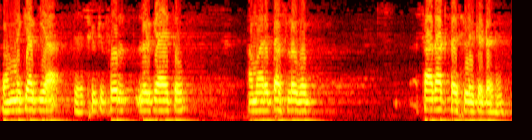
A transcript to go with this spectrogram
तो हमने क्या किया? जैसे फिफ्टी फोर लड़के आए तो हमारे पास लगभग सात आठ फैसिलिटेटर हैं।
